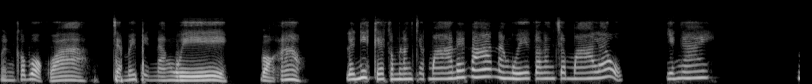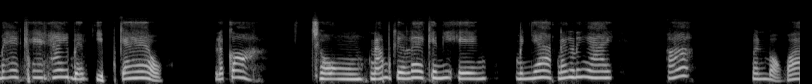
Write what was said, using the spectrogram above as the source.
มันก็บอกว่าจะไม่เป็นนางเว บอกอ้าวแล้วนี่แกกำลังจะมาแล้วนะนางเวกำลังจะมาแล้ว ยังไง แม่แค่ให้แบบหยิบแก้ว แล้วก็ชงน้ำเกลือแร่แค่นี้เอง มันยากนักหรือไงฮะ มันบอกว่า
